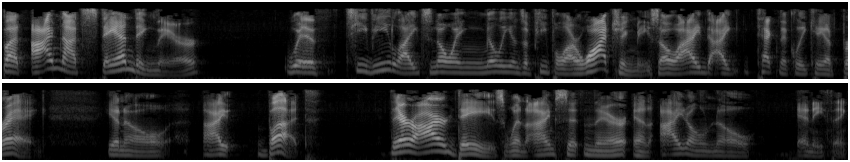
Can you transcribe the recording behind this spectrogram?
but I'm not standing there with TV lights knowing millions of people are watching me. So I, I technically can't brag. You know, I, but there are days when I'm sitting there and I don't know anything.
